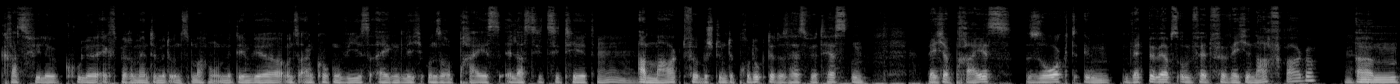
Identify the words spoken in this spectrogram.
krass viele coole Experimente mit uns machen und mit denen wir uns angucken, wie ist eigentlich unsere Preiselastizität Hm. am Markt für bestimmte Produkte. Das heißt, wir testen, welcher Preis sorgt im Wettbewerbsumfeld für welche Nachfrage Mhm. ähm,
